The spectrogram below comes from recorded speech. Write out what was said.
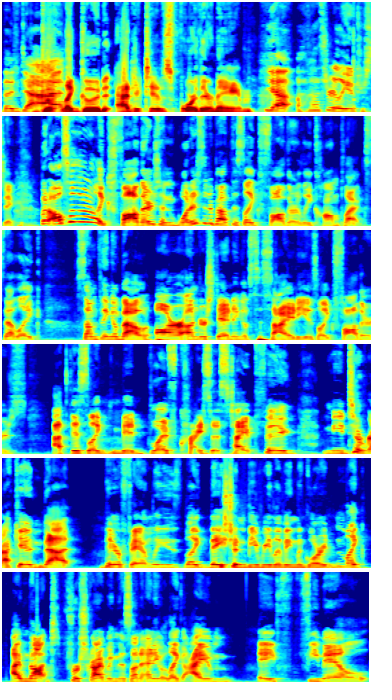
the dad. good, like good adjectives for their name. Yeah, oh, that's really interesting. But also they're like fathers and what is it about this like fatherly complex that like something about our understanding of society is like fathers at this like midlife crisis type thing need to reckon that their families like they shouldn't be reliving the glory like I'm not prescribing this on anyone like I am a female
